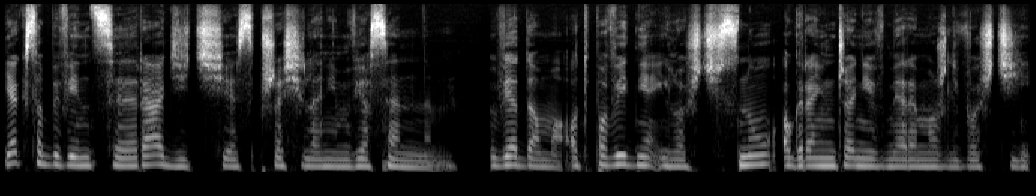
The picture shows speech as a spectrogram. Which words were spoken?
Jak sobie więc radzić z przesileniem wiosennym? Wiadomo, odpowiednia ilość snu, ograniczenie w miarę możliwości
